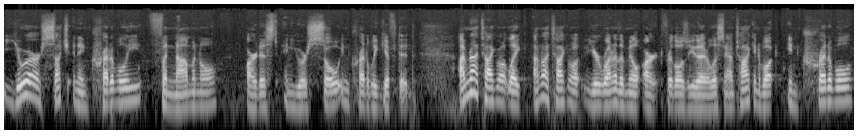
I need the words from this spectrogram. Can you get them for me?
you are such an incredibly phenomenal artist, and you are so incredibly gifted. I'm not talking about like I'm not talking about your run of the mill art for those of you that are listening. I'm talking about incredible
